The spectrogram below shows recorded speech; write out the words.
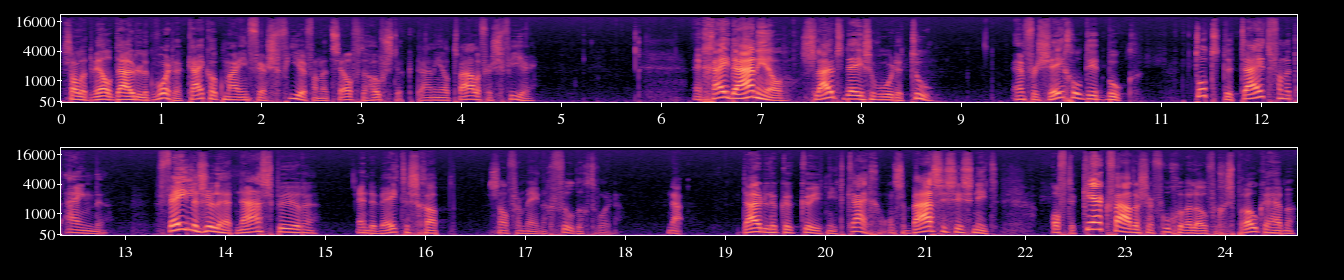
zal het wel duidelijk worden. Kijk ook maar in vers 4 van hetzelfde hoofdstuk, Daniel 12, vers 4. En gij, Daniel, sluit deze woorden toe en verzegel dit boek tot de tijd van het einde. Velen zullen het naspeuren en de wetenschap zal vermenigvuldigd worden. Nou, duidelijker kun je het niet krijgen. Onze basis is niet of de kerkvaders er vroeger wel over gesproken hebben.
